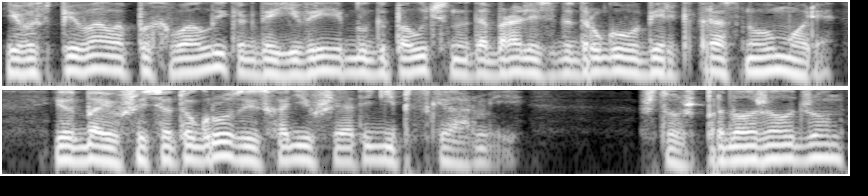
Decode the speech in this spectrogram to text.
и воспевала похвалы, когда евреи благополучно добрались до другого берега Красного моря, избавившись от угрозы, исходившей от египетской армии. «Что ж», — продолжал Джон,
